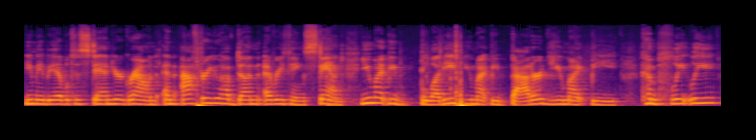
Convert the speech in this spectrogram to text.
you may be able to stand your ground. And after you have done everything stand. You might be bloodied. You might be battered. You might be completely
